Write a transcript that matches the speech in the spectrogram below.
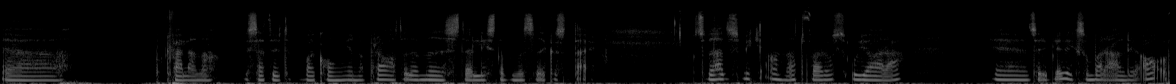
eh, på kvällarna vi satt ute på balkongen och pratade och myste, lyssnade på musik och sånt där. Så vi hade så mycket annat för oss att göra. Eh, så det blev liksom bara aldrig av.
